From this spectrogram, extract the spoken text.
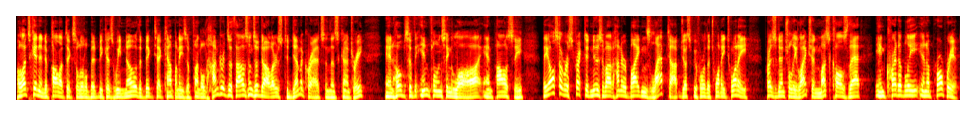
Well, let's get into politics a little bit because we know the big tech companies have funneled hundreds of thousands of dollars to Democrats in this country in hopes of influencing law and policy. They also restricted news about Hunter Biden's laptop just before the 2020 presidential election. Musk calls that incredibly inappropriate.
